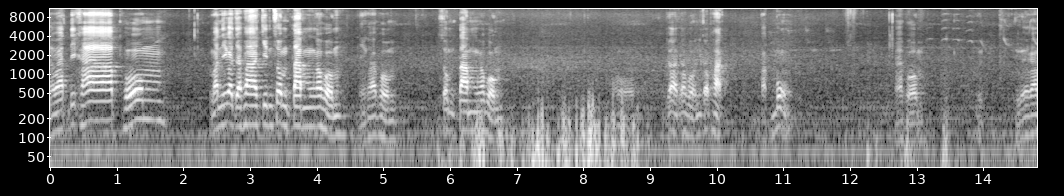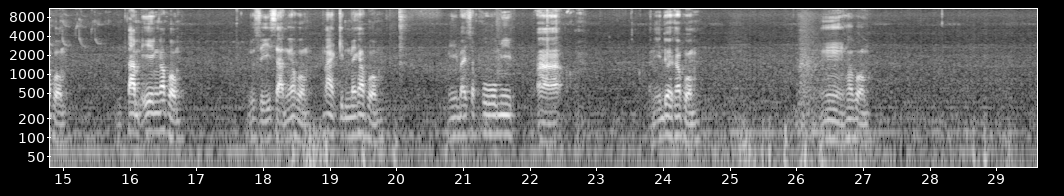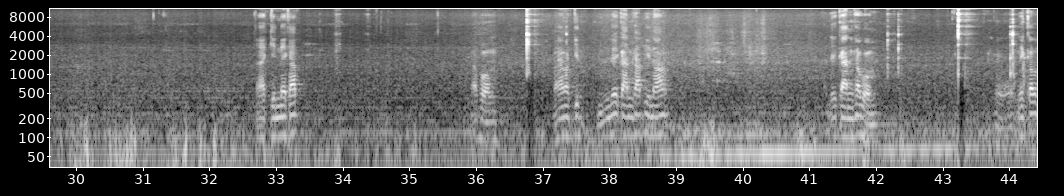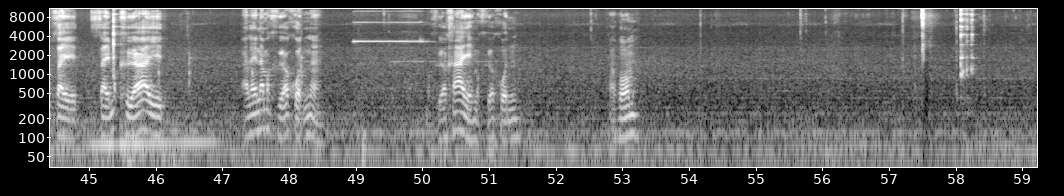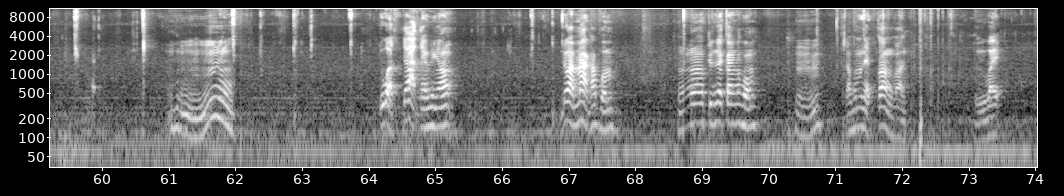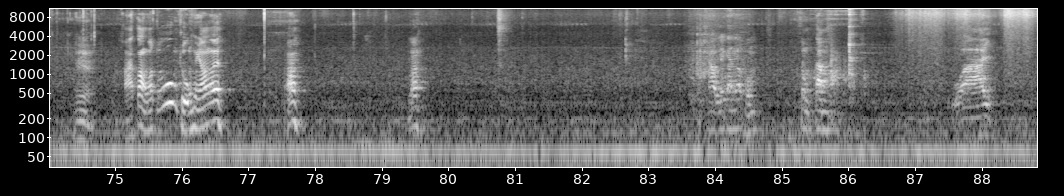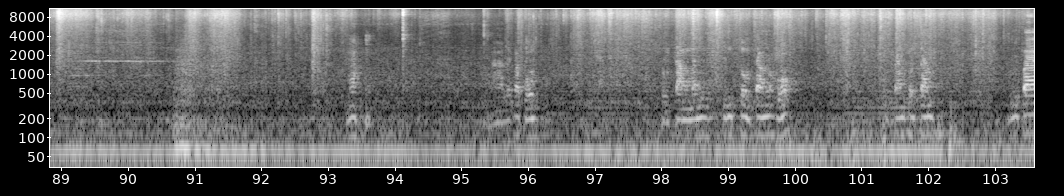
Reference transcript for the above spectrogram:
สวัสดีครับผม วันนี้ก็จะพากินส้มตำครับผมนี่ครับผม ส้มตำครับผมโอ้ยอดครับผมนี่ก็ผักผักบุ้งครับผมเหลือครับผมตำเองครับผมดูสีสันครับผมน่ากินไหมครับผม มีใบชะพูมีอ่าอันนี้ด้วยครับผมอืมครับผม น่ากินไหมครับ ครับผม มามากินด้วยกันครับพี่น้องด้วยกันครับผมโอ้โหนี่เขาใส่ใส่มะเขือไออะไรนะมะเขือขนน่ะมะเขือข่ายมะเขือขน ครับผม อื้อหือ จวดจ้าเลยพี่น้องจวดมากครับผมกินด้วยกันครับผมอืมแล้วผมเหน็บกล้องก่อนถือไว้ อืมขากล้องก็สูงสูงพี่น้องเอ้ยเอามาข้าด้วยกันครับผมส้มตำวายมา ครับผมส้มตำมันกินส้มตำครับผมส้มตำส้มตำมีปลา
